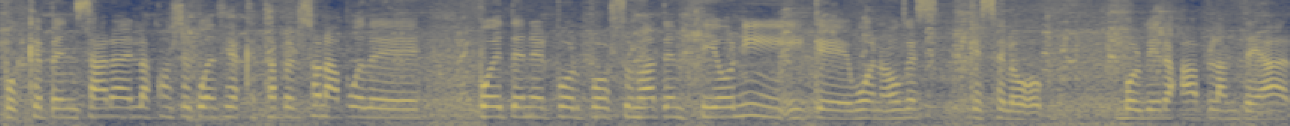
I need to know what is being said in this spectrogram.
pues que pensara en las consecuencias que esta persona puede, puede tener por, su no atención y, que, bueno, que se lo volviera a plantear.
